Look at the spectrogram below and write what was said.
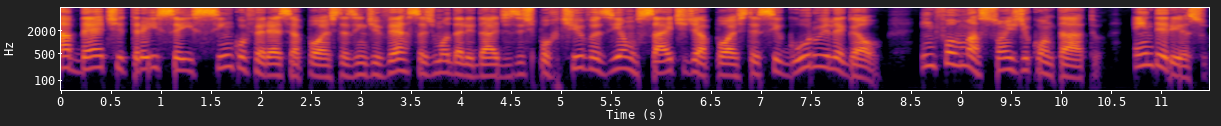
A Bet365 oferece apostas em diversas modalidades esportivas e é um site de apostas seguro e legal. Informações de contato: endereço:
